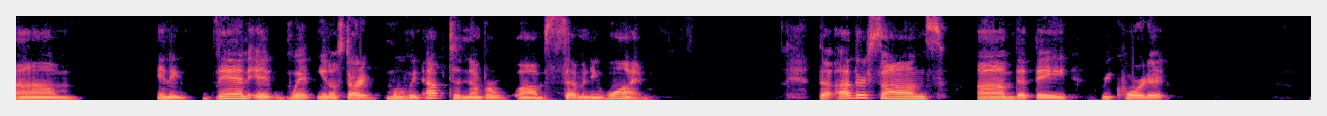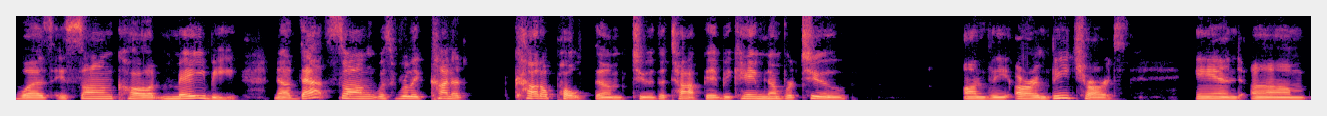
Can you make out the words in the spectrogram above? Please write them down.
um, and it, then it went, you know, started moving up to number um, 71. The other songs um, that they recorded was a song called Maybe. Now that song was really kind of catapult them to the top. It became number 2 on the R&B charts and um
